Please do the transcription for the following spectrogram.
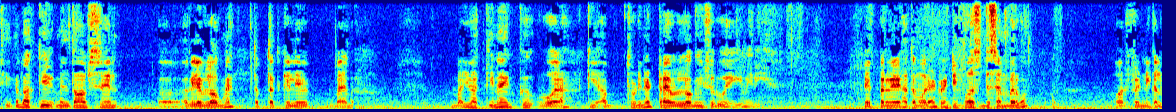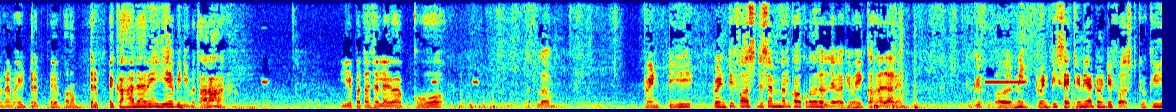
ठीक है, बाकी मिलता हूँ आपसे अगले व्लॉग में. तब तक के लिए बाय बाय भाई, बाकी ना एक वो है कि अब थोड़ी ना ट्रैवल व्लॉगिंग शुरू होएगी मेरी. पेपर मेरे खत्म हो रहे हैं ट्वेंटी फ़र्स्ट दिसंबर को. और फिर निकल रहे हैं भाई ट्रिप पे. और अब ट्रिप पे कहाँ जा रहे हैं ये अभी नहीं बता रहा मैं. ये पता चलेगा आपको मतलब ट्वेंटी ट्वेंटी फ़र्स्ट दिसंबर को आपको पता चल जाएगा कि भाई कहाँ जा रहे हैं। क्योंकि नहीं, ट्वेंटी सेकेंड या ट्वेंटी फ़र्स्ट, क्योंकि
